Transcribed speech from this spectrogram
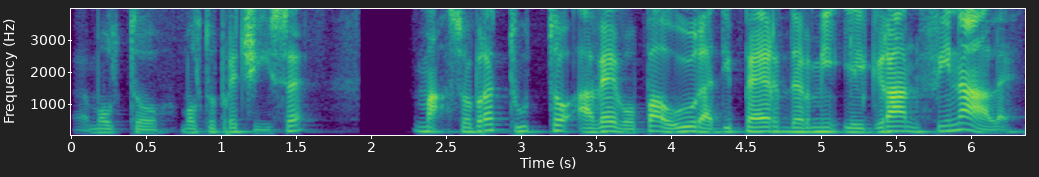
eh, molto, molto precise, ma soprattutto avevo paura di perdermi il gran finale,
